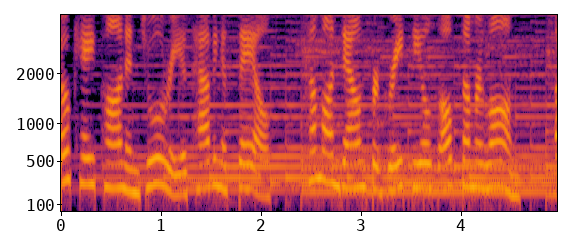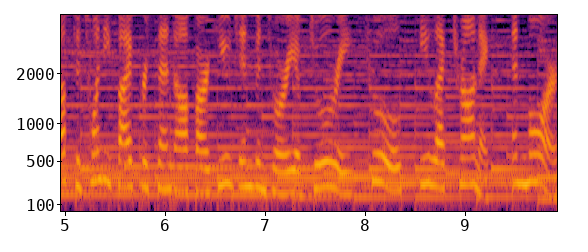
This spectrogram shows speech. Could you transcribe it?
OK Pawn and Jewelry is having a sale. Come on down for great deals all summer long. Up to 25% off our huge inventory of jewelry, tools, electronics, and more.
